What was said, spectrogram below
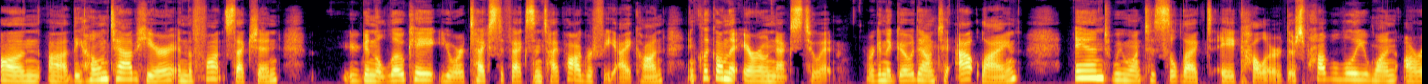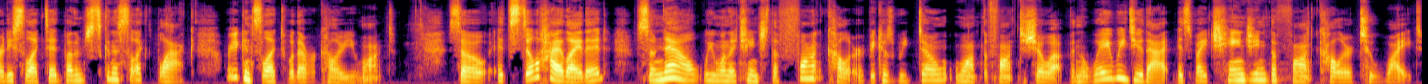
on uh, the Home tab here in the Font section, you're going to locate your text effects and typography icon and click on the arrow next to it. We're going to go down to Outline and we want to select a color. There's probably one already selected, but I'm just going to select black, or you can select whatever color you want. So it's still highlighted. So now we want to change the font color because we don't want the font to show up. And the way we do that is by changing the font color to white.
